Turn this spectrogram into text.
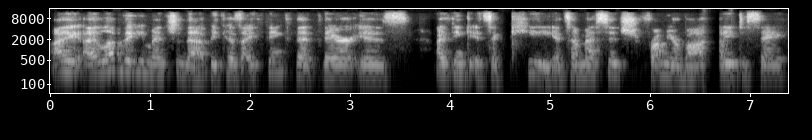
I, I love that you mentioned that because I think that there is, I think it's a key. It's a message from your body to say,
